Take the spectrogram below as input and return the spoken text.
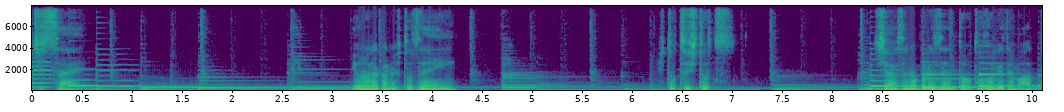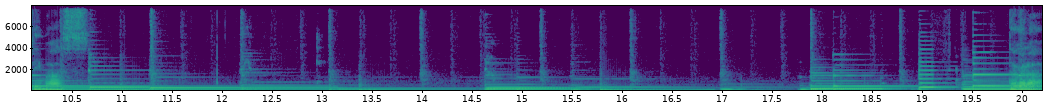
実際世の中の人全員一つ一つ幸せなプレゼントを届けて回っています。だから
